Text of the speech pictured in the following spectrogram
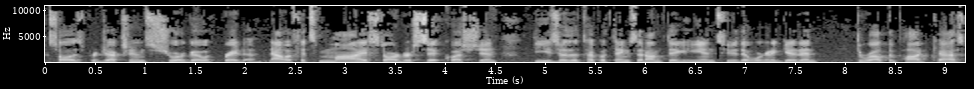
saw his projections. Sure, go with Breida. Now, if it's my starter sit question, these are the type of things that I'm digging into that we're going to get in throughout the podcast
